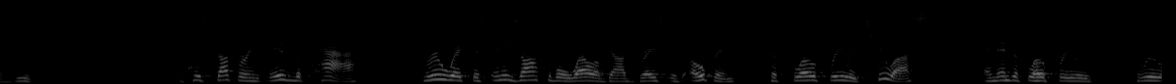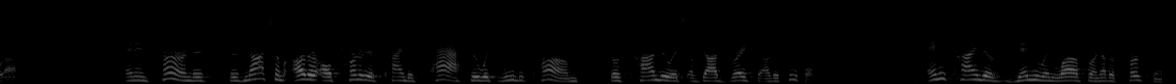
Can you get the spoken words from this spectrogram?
of Jesus. His suffering is the path through which this inexhaustible well of God's grace is opened to flow freely to us and then to flow freely through us. And in turn, there's, there's not some other alternative kind of path through which we become those conduits of God's grace to other people. Any kind of genuine love for another person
